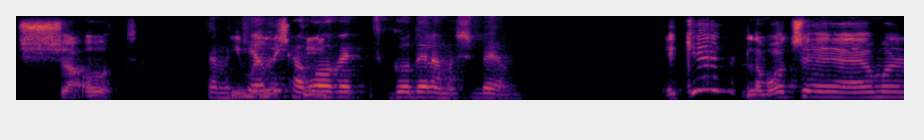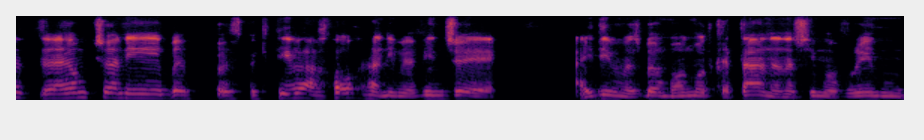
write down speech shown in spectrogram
שעות. אתה מכיר מקרוב את גודל המשבר. אה, כן, למרות שהיום כשאני בפרספקטיבה אחורה, אני מבין שהייתי במשבר מאוד מאוד קטן, אנשים עוברים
